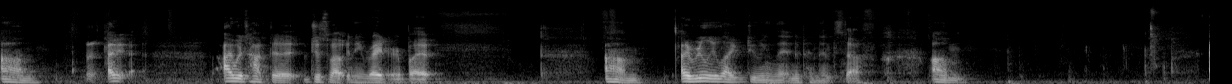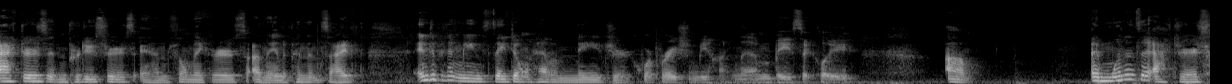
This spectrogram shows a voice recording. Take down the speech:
Um I I would talk to just about any writer, but um, I really like doing the independent stuff. Um, actors and producers and filmmakers on the independent side. Independent means they don't have a major corporation behind them, basically. Um, and one of the actors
